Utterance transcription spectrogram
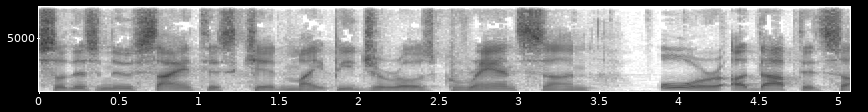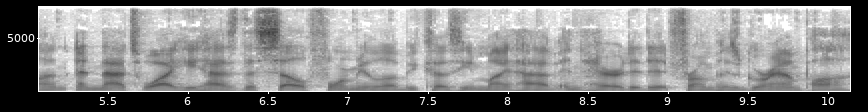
So this new scientist kid might be Gero's grandson or adopted son, and that's why he has the cell formula because he might have inherited it from his grandpa.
